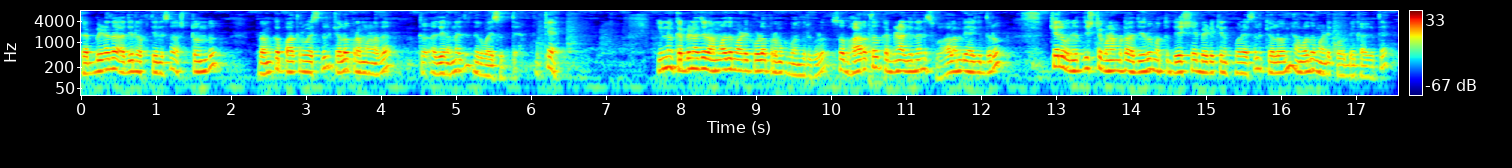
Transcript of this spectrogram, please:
ಕಬ್ಬಿಣದ ಅದಿರು ರಫ್ತಿಯಲ್ಲಿ ಸಹ ಅಷ್ಟೊಂದು ಪ್ರಮುಖ ಪಾತ್ರ ವಹಿಸಿದ್ರು ಕೆಲವು ಪ್ರಮಾಣದ ಕ ಅದಿರನ್ನು ಇದು ನಿರ್ವಹಿಸುತ್ತೆ. ಓಕೆ? ಇನ್ನು ಕಬ್ಬಿಣ ಅದಿರು ಆಮದು ಮಾಡಿಕೊಳ್ಳುವ ಪ್ರಮುಖ ಬಂದರುಗಳು. ಸೊ, ಭಾರತವು ಕಬ್ಬಿಣ ಸ್ವಾವಲಂಬಿಯಾಗಿದ್ದರು ಕೆಲವು ನಿರ್ದಿಷ್ಟ ಗುಣಮಟ್ಟದ ಅದಿರು ಮತ್ತು ದೇಶೀಯ ಬೇಡಿಕೆಯನ್ನು ಪೂರೈಸಲು ಕೆಲವೊಮ್ಮೆ ಆಮದು ಮಾಡಿಕೊಳ್ಳಬೇಕಾಗುತ್ತೆ.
